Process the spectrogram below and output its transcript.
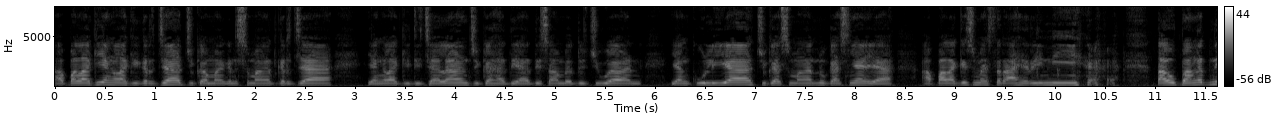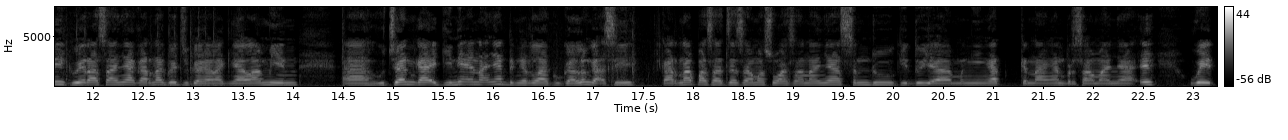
Apalagi yang lagi kerja juga makin semangat kerja. Yang lagi di jalan juga hati-hati sampai tujuan. Yang kuliah juga semangat nugasnya ya apalagi semester akhir ini. Tahu banget nih gue rasanya karena gue juga lagi ngalamin uh, hujan kayak gini. Enaknya denger lagu galau nggak sih? Karena pas aja sama suasananya sendu gitu ya mengingat kenangan bersamanya. Eh wait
